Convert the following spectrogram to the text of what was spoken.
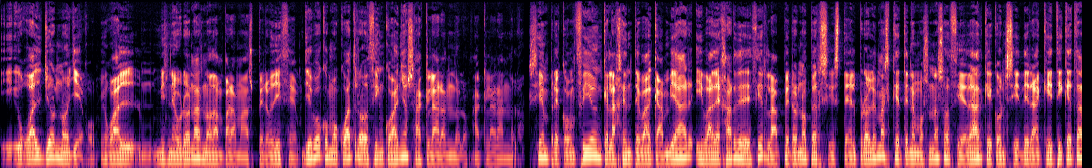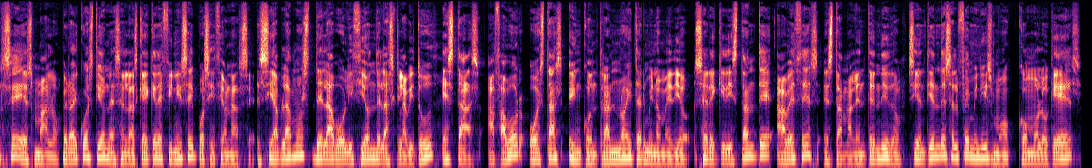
igual yo no llego, igual mis neuronas no dan para más, pero dice, llevo como cuatro o cinco años aclarándolo, aclarándolo. Siempre confío en que la gente va a cambiar y va a dejar de decirla, pero no persiste. El problema es que tenemos una sociedad que considera que etiquetarse es malo, pero hay cuestiones en las que hay que definirse y posicionarse. Si hablamos de la abolición de la esclavitud, ¿estás a favor o estás en contra? No hay término medio. Ser equidistante a veces está mal entendido. Si entiendes el feminismo como lo que es,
